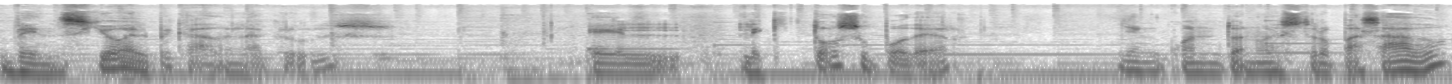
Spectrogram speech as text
venció al pecado en la cruz, Él le quitó su poder y en cuanto a nuestro pasado,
